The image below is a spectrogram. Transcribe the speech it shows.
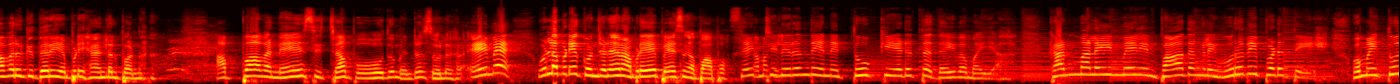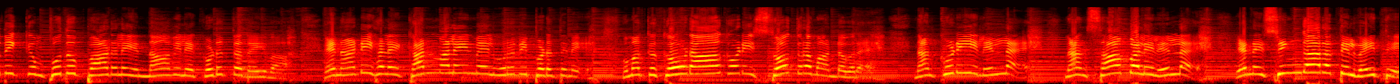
அவருக்கு தெரியும் எப்படி ஹேண்டில் பண்ணணும். அப்பாவை நேசிச்சா போதும் என்று சொல்லுகிறார். ஏமே உள்ளபடியே கொஞ்ச நேரம் அப்படியே பேசுங்க பார்ப்போம் சேற்றிலிருந்து என்னை தூக்கி எடுத்த தெய்வம் ஐயா. கண்மலையின் மேல் என் பாதங்களை உறுதிப்படுத்தி உம்மை துதிக்கும் புது பாடலை என் நாவிலே கொடுத்த தெய்வா. என் அடிகளை கண்மலையின் மேல் உறுதிப்படுத்தினேன் உமக்கு கோடா கோடி சோத்திரம் ஆண்டவரே. நான் குடியில் இல்லை நான் சாம்பலில் இல்லை. என்னை சிங்காரத்தில் வைத்து.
